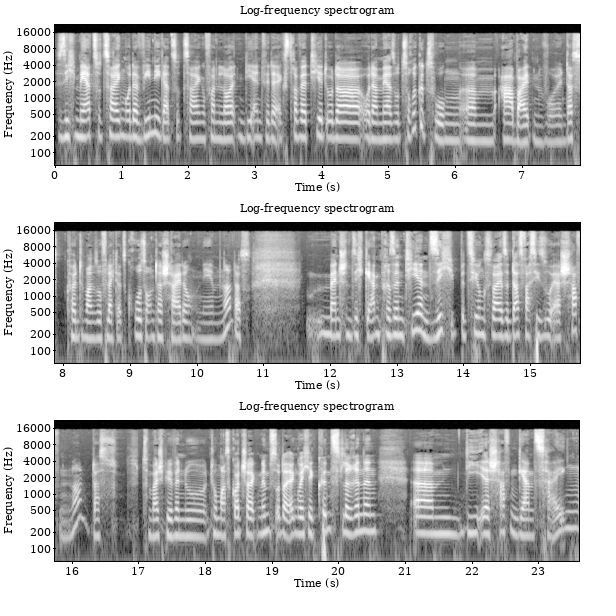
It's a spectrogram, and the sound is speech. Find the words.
sich mehr zu zeigen oder weniger zu zeigen von Leuten, die entweder extravertiert oder, oder mehr so zurückgezogen ähm, arbeiten wollen. Das könnte man so vielleicht als große Unterscheidung nehmen. Ne? Dass Menschen sich gern präsentieren, sich beziehungsweise das, was sie so erschaffen. Ne? Das zum Beispiel, wenn du Thomas Gottschalk nimmst oder irgendwelche Künstlerinnen, ähm, die ihr Schaffen gern zeigen,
